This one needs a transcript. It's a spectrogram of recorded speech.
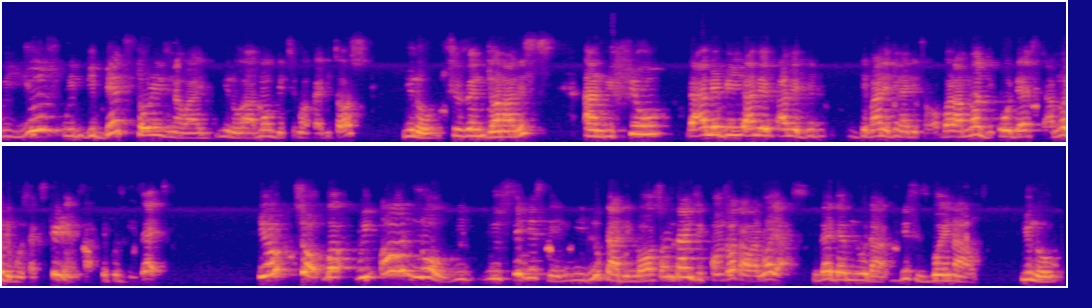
we use we debate stories in our you know among the team of editors, you know, seasoned journalists, and we feel that I may be I may I may be the managing editor, but I'm not the oldest, I'm not the most experienced at People's Gazette. You know, so but we all know we you see this thing, we look at the law. Sometimes we consult our lawyers to let them know that this is going out. You know,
